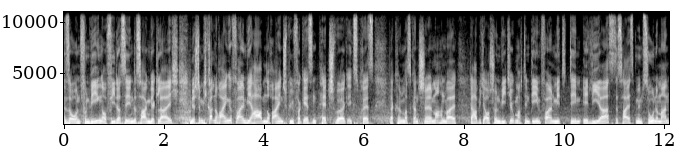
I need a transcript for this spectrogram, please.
So, und von wegen auf Wiedersehen, das sagen wir gleich. Mir ist nämlich gerade noch eingefallen, wir haben noch ein Spiel vergessen, Patchwork Express. Da können wir es ganz schnell machen, weil da habe ich auch schon ein Video gemacht, in dem Fall mit dem Elias, das heißt mit dem Sohnemann.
